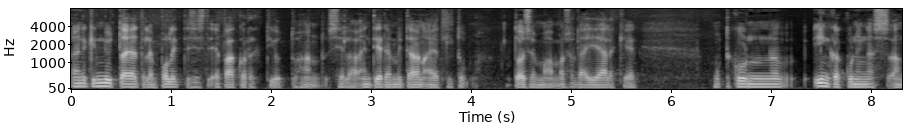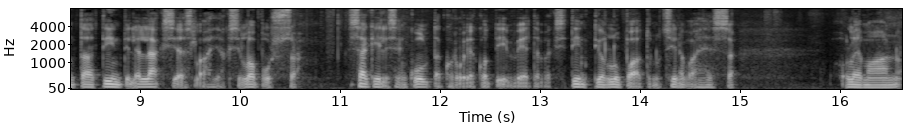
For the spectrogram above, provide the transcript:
Ainakin nyt ajatellen poliittisesti epäkorrekti juttuhan siellä, en tiedä mitä on ajateltu toisen maailmansodan jälkeen, mutta kun Inka kuningas antaa Tintille läksiäislahjaksi lopussa säkillisen kultakoruja kotiin vietäväksi, Tintti on lupautunut siinä vaiheessa olemaan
